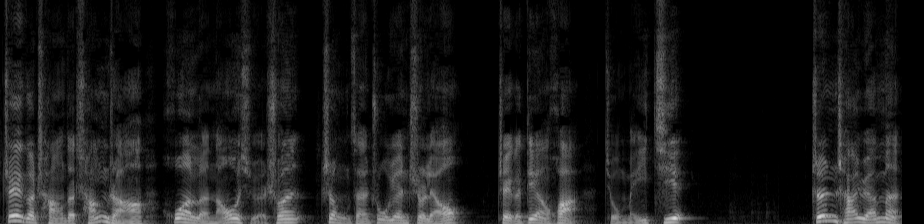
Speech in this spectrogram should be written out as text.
这个厂的厂长患了脑血栓，正在住院治疗，这个电话就没接。侦查员们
